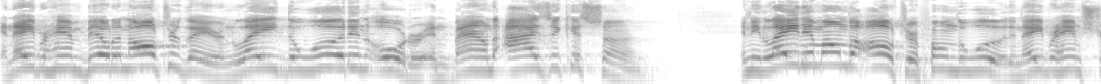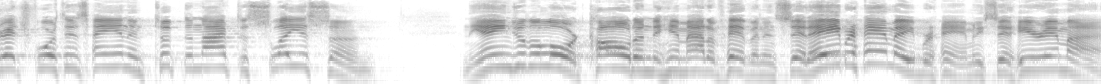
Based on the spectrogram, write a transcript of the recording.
And Abraham built an altar there and laid the wood in order and bound Isaac his son. And he laid him on the altar upon the wood. And Abraham stretched forth his hand and took the knife to slay his son. And the angel of the Lord called unto him out of heaven and said, Abraham, Abraham. And he said, Here am I.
